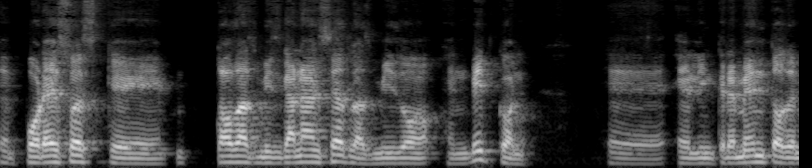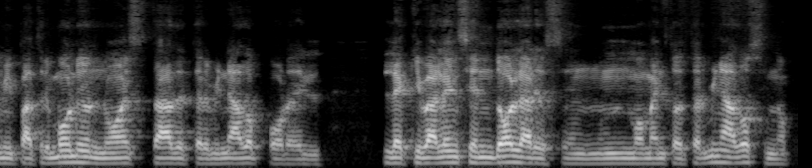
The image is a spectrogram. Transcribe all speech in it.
Eh, por eso es que todas mis ganancias las mido en Bitcoin. Eh, el incremento de mi patrimonio no está determinado por el, la equivalencia en dólares en un momento determinado, sino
